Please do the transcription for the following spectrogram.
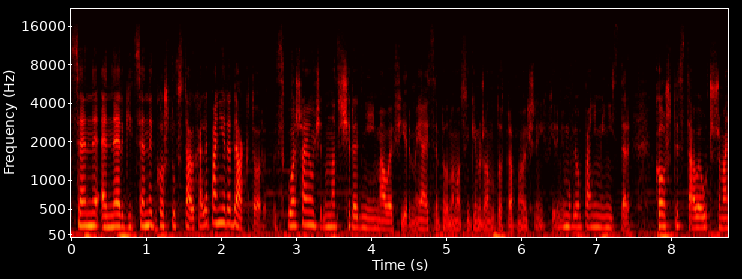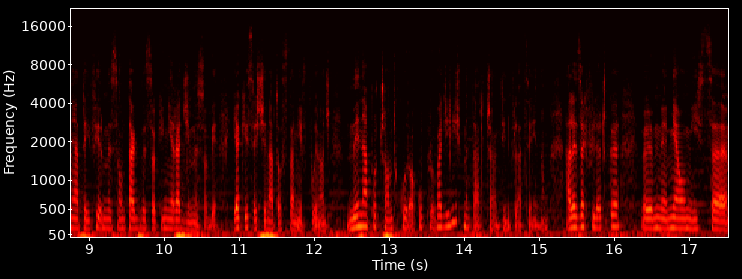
ceny energii, ceny kosztów stałych. Ale pani redaktor, zgłaszają się do nas średnie i małe firmy. Ja jestem pełnomocnikiem rządu do spraw małych i średnich firm i mówią, pani minister, koszty stałe utrzymania tej firmy są tak wysokie, nie radzimy sobie. Jak jesteście na to w stanie wpłynąć? My na początku roku wprowadziliśmy tarczę antyinflacyjną, ale za chwileczkę miało miejsce,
